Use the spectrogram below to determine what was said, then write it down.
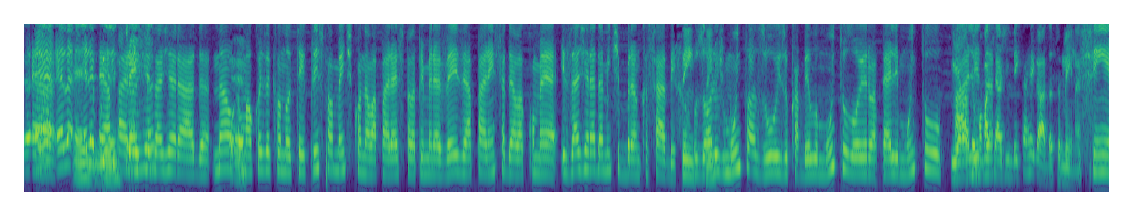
É, É, ela, é, ela é é. muito É aparência estranha. exagerada. Não, É. uma coisa que eu notei, principalmente quando ela aparece pela primeira vez, é a aparência dela como é exageradamente branca, sabe? Sim, Os sim. olhos muito azuis, o cabelo muito loiro, a pele muito E ela tem pálida. uma maquiagem bem carregada também, né? Sim,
